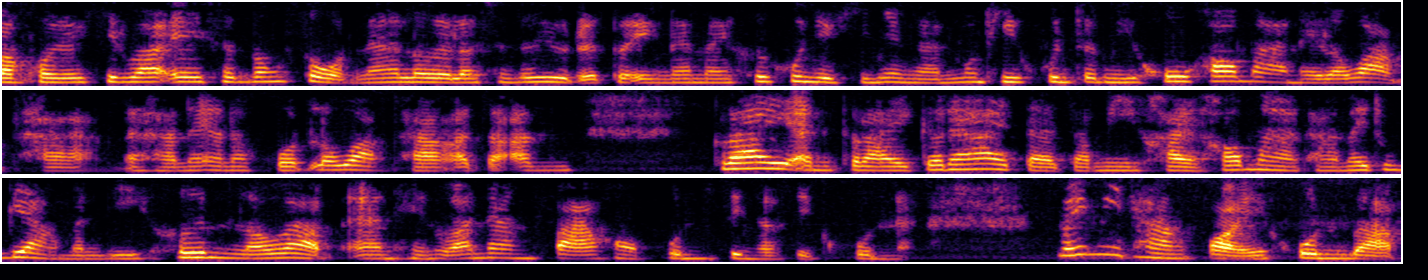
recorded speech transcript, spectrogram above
บางคนก็คิดว่าเอ๊ฉันต้องโสดแน่เลย แล้วฉันจะอยู่ด้วยตัวเองได้ไหมคือคุณอย่าคิดอย่างนั้นบางทีคุณจะมีคู่เข้ามาในระหว่างทางนะคะ ในอนาคตระหว่างทางอาจจะอันใกล้อันไกลก็ได้ แต่จะมีใครเข้ามาทำให้ทุกอย่างมันดีขึ้น แล้วแบบแอนเห็นว่านางฟ้าของคุณสิ่งศักดิ์สิทธิ์คุณน่ะ ไม่มีทางปล่อยคุณแบบ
